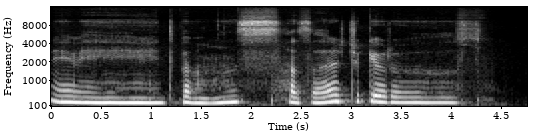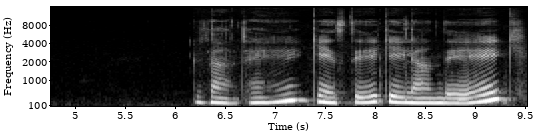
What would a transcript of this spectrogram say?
Evet, babamız hazır. Çıkıyoruz. Güzelce gezdik, eğlendik.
